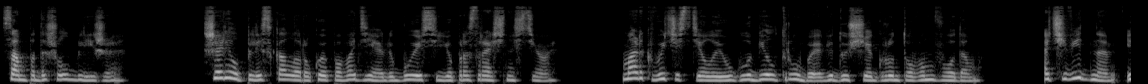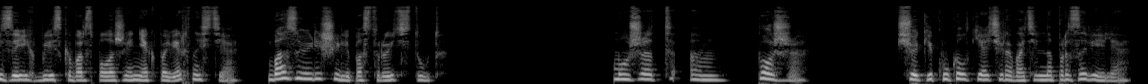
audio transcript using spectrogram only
Сам подошел ближе. Шерил плескала рукой по воде, любуясь ее прозрачностью. Марк вычистил и углубил трубы, ведущие к грунтовым водам. Очевидно, из-за их близкого расположения к поверхности, базу и решили построить тут. «Может, эм, Позже. Щеки куколки очаровательно прозовели.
